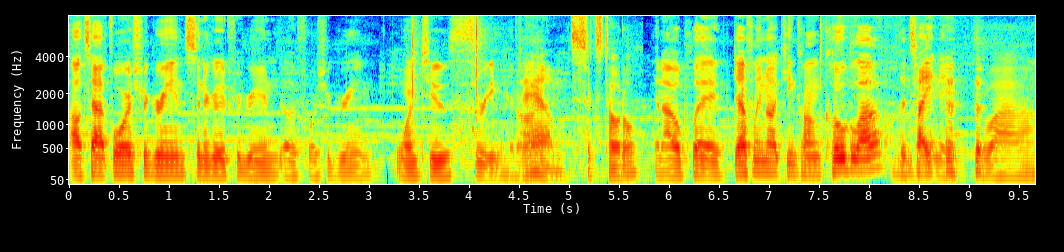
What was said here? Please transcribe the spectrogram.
I'll tap Forest for green, Cinderglade for green, the other Forest for green. One, two, three. And, I, Damn. Six total. and I will play definitely not King Kong, Kogla, the Titan Wow.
